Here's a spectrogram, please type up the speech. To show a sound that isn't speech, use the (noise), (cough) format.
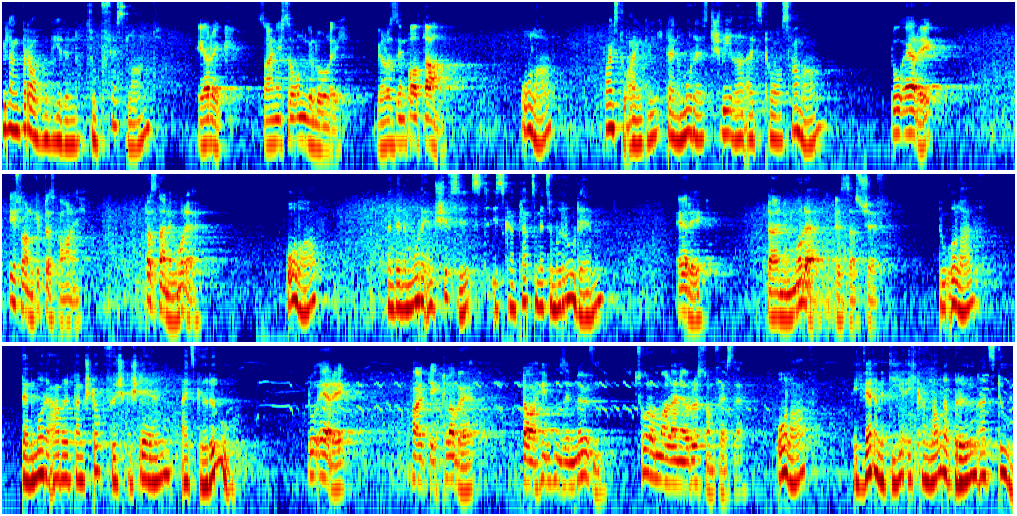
Wie lange brauchen wir denn zum Festland? Erik, sei nicht so ungeduldig. Wir sind bald da. Olaf, weißt du eigentlich, deine Mutter ist schwerer als Thors Hammer? Du, Erik, Island gibt es gar nicht. Das ist deine Mutter. Olaf, wenn deine Mutter im Schiff sitzt, ist kein Platz mehr zum Rudern. Erik, deine Mutter ist das Schiff. Du Olaf, deine Mutter arbeitet beim Stockfischgestellen als Geruch. Du, Erik, halt die Klappe. Da hinten sind Möwen. Zurre mal deine Rüstung fester. Olaf, ich werde mit dir, ich kann lauter brüllen als du.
